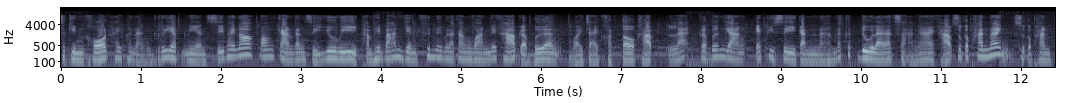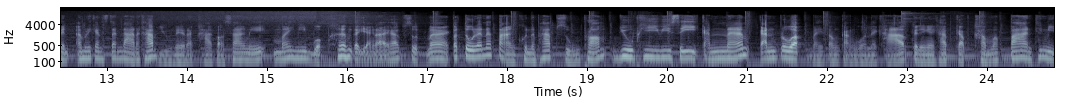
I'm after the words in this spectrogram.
สกิมโค้ดให้ผนังเรียบเนียน สีภายนอกป้องกันรังสี UV ทำให้บ้านเย็นขึ้นในเวลากลางวันด้วยครับ กระเบื้องไว้ใจคอตโต้ครับ และกระเบื้องยาง SPC กันน้ำและก็ดูแลรักษาง่ายครับ สุขภัณฑ์แม่ง สุขภัณฑ์เป็นอเมริกันสแตนดาร์ดนะครับ อยู่ในราคาก่อสร้างนี้ไม่มีบวกเพิ่มแต่อย่างไรครับ สุดมาก ประตูและหน้าต่างคุณภาพสูงพร้อม UPVC กันน้ำกันปลวกไม่ต้องกังวลเลยครับ เป็นยังไงครับกับคำว่าบ้านที่มี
